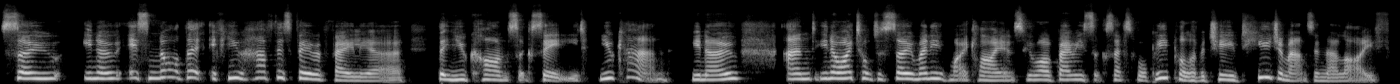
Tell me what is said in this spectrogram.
So, you know, it's not that if you have this fear of failure that you can't succeed, you can you know and you know i talk to so many of my clients who are very successful people have achieved huge amounts in their life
